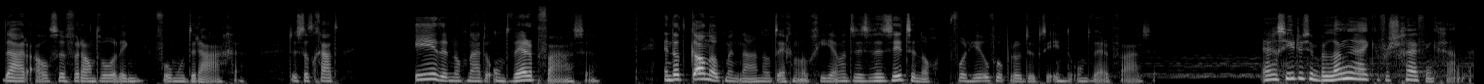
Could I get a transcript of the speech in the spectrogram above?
daar al zijn verantwoording voor moet dragen. Dus dat gaat eerder nog naar de ontwerpfase. En dat kan ook met nanotechnologie, want dus we zitten nog voor heel veel producten in de ontwerpfase. Er is hier dus een belangrijke verschuiving gaande.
